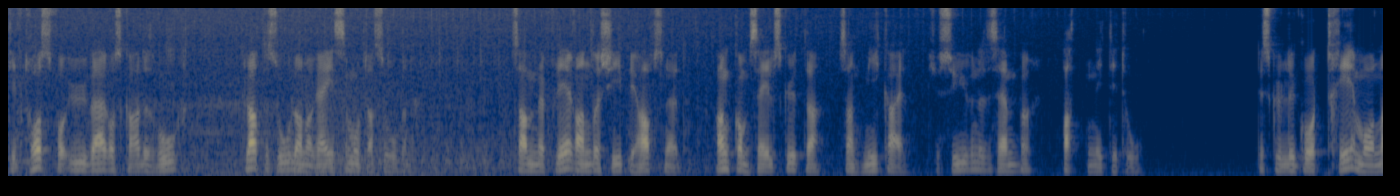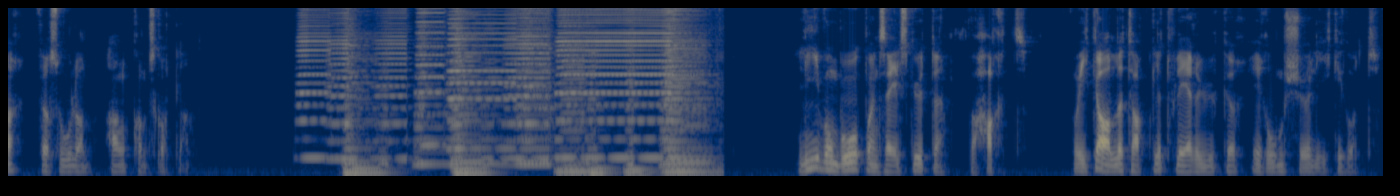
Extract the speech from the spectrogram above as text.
Til tross for uvær og skadet ror, klarte Solon å reise mot Azorene. Sammen med flere andre skip i havsnød ankom seilskuta St. Mikael 27.12.1892. Det skulle gå tre måneder før Solon ankom Skottland. Livet om bord på en seilskute var hardt, og ikke alle taklet flere uker i Romsjø like godt.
